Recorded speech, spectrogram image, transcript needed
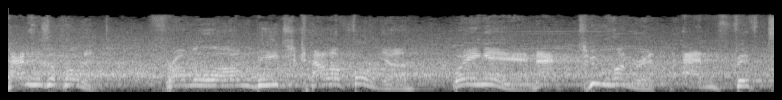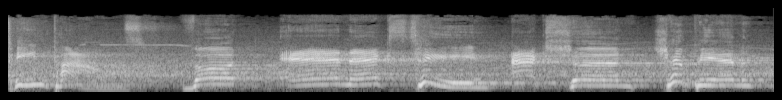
And his opponent from Long Beach, California, weighing in at 215 pounds, the NXT Action Champion,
